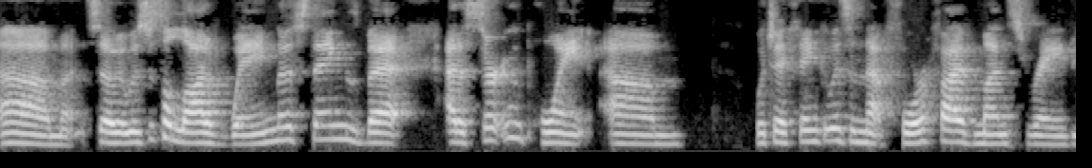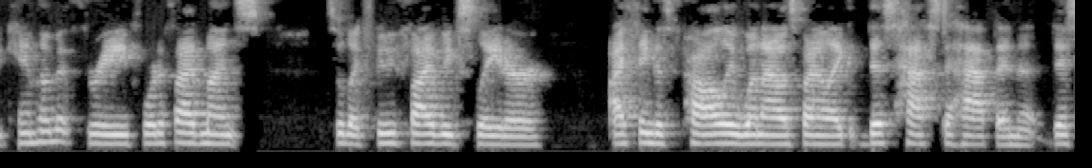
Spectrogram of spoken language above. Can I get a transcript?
Um, so it was just a lot of weighing those things. But at a certain point, um, which I think it was in that four or five months range, we came home at three, four to five months. So like maybe five weeks later, I think it's probably when I was finally like, this has to happen. This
